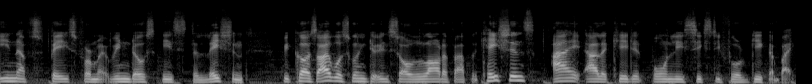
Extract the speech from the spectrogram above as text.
enough space for my Windows installation because I was going to install a lot of applications, I allocated only 64 gigabytes.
